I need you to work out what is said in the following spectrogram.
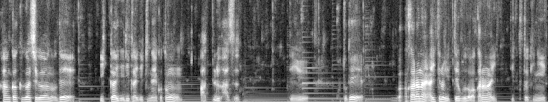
感覚が違うので、一回で理解できないこともあるはずっていうことで、わからない、相手の言ってることがわからないって言ったときに、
